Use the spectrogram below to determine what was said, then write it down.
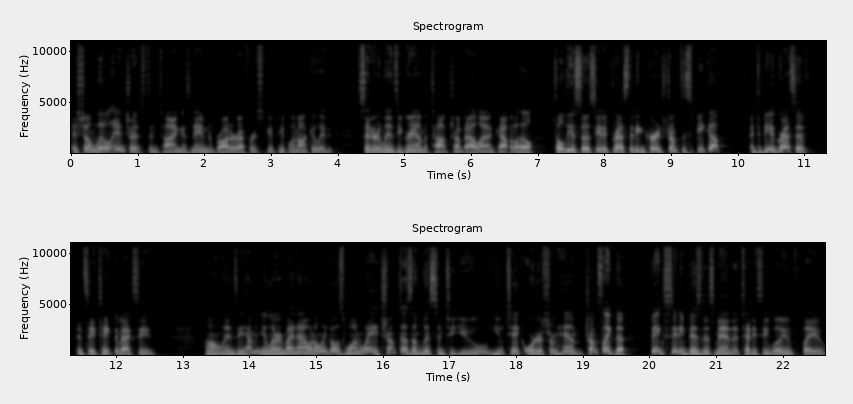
has shown little interest in tying his name to broader efforts to get people inoculated. Senator Lindsey Graham, a top Trump ally on Capitol Hill, told the Associated Press that he encouraged Trump to speak up and to be aggressive and say, take the vaccine. Oh, Lindsey, haven't you learned by now? It only goes one way. Trump doesn't listen to you. You take orders from him. Trump's like the big city businessman in a Tennessee C. Williams play who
